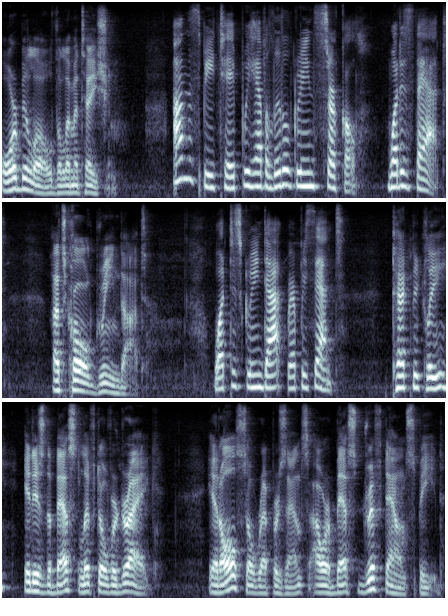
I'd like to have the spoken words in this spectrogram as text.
or below the limitation. On the speed tape, we have a little green circle. What is that? That's called green dot. What does green dot represent? Technically, it is the best lift over drag. It also represents our best drift down speed.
